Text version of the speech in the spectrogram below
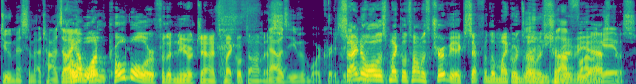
do miss him at times. And Pro, I got Bowl- one. Pro Bowler for the New York Giants, Michael Thomas. That was even more crazy. so I know That all this Michael Thomas trivia except for the Michael Thomas you should have trivia you asked game. us.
